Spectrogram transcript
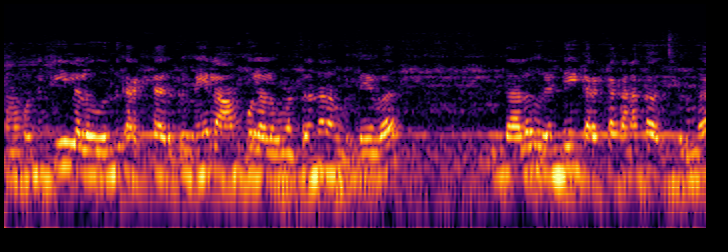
நமக்கு வந்து கீழ் அளவு வந்து கரெக்டாக இருக்குது மேலே ஆம்கோல் அளவு மாத்திரம்தான் நமக்கு தேவை. இந்த அளவு ரெண்டையும் கரெக்டாக கணக்காக வச்சுக்கிடுங்க.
